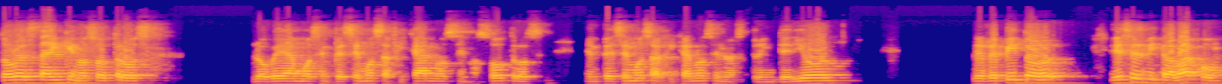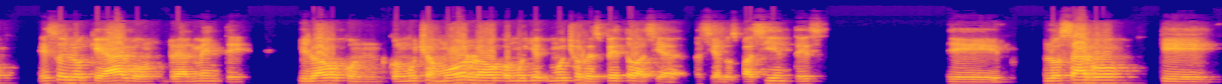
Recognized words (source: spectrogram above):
Todo está en que nosotros lo veamos, empecemos a fijarnos en nosotros, empecemos a fijarnos en nuestro interior, les repito, ese es mi trabajo, eso es lo que hago realmente y lo hago con, mucho amor, lo hago con mucho respeto hacia, hacia los pacientes. Eh, los hago que,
